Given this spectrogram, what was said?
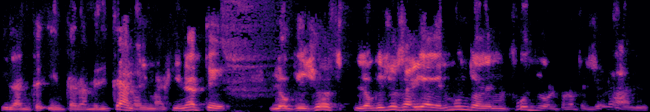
y la Inter- Interamericana. Imagínate lo que yo lo que yo sabía del mundo del fútbol profesional.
